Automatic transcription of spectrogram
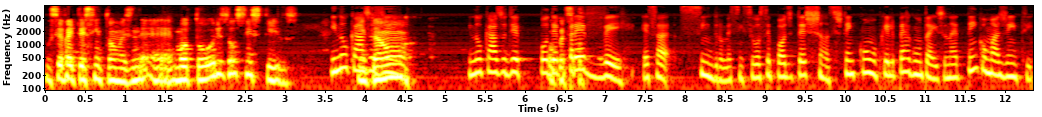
você vai ter sintomas é, motores ou sensitivos. E no caso então, de, e no caso de poder opa, prever essa síndrome, assim, se você pode ter chances, tem como? Porque ele pergunta isso, né? Tem como a gente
